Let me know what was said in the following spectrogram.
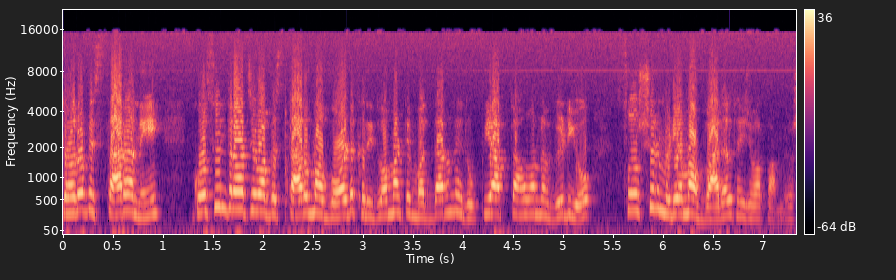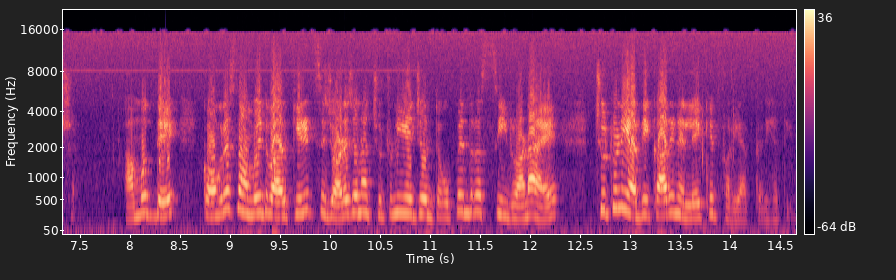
ધોરો વિસ્તાર અને ગોસિન્દ્રા જેવા વિસ્તારોમાં વોર્ડ ખરીદવા માટે મતદારોને રૂપિયા આપતા હોવાનો વીડિયો સોશિયલ મીડિયામાં વાયરલ થઈ જવા પામ્યો છે. આ મુદ્દે કોંગ્રેસના ઉમેદવાર કિરીટસિંહ જાડેજાના ચૂંટણી એજન્ટ ઉપેન્દ્રસિંહ રાણાએ ચૂંટણી અધિકારીને લેખિત ફરિયાદ કરી હતી.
